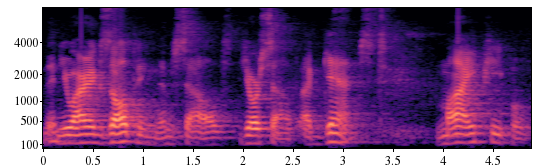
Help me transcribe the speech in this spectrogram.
then you are exalting themselves yourself against my people.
